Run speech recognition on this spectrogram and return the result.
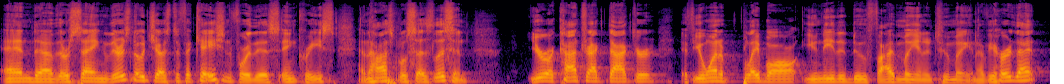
And uh, they're saying there's no justification for this increase. And the hospital says, listen, you're a contract doctor. If you want to play ball, you need to do five million or two million. Have you heard that?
